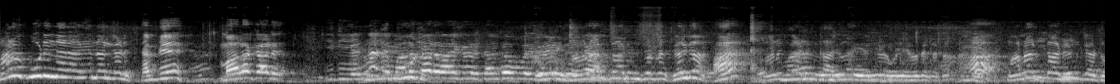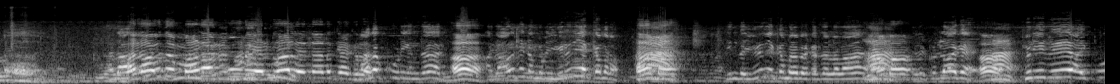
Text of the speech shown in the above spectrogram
மழை அது என்னன்னு கேளு. தம்பி மலைக்காடு இது என்ன மலைக்காடு வாய்க்காடு தங்க போய் மணற்காடுன்னு சொல்ற கேளுடா ஆ? மணற்காடுன்னா என்ன ஒண்ணு ஆ. மணற்காடுன்னு கேட்டோம். அதாவது மணக்கூடு என்றால் என்னன்னு கேக்குறேன் மலக்கூடி என்றால். அதாவது நம்முடைய இருதய கமலம் ஆமா. இந்த இருதய கமலம் இருக்கிறது அல்லவா? ஆமா. இதற்குள்ளாக பிரிவு ஐப்பு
